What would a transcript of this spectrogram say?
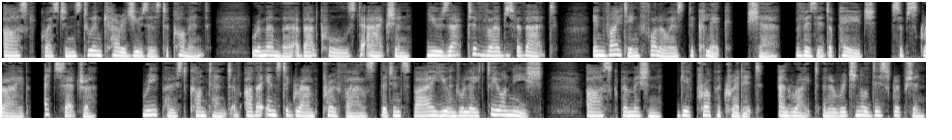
Ask questions to encourage users to comment. Remember about calls to action, use active verbs for that. Inviting followers to click, share, visit a page, subscribe, etc. Repost content of other Instagram profiles that inspire you and relate to your niche. Ask permission, give proper credit, and write an original description.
